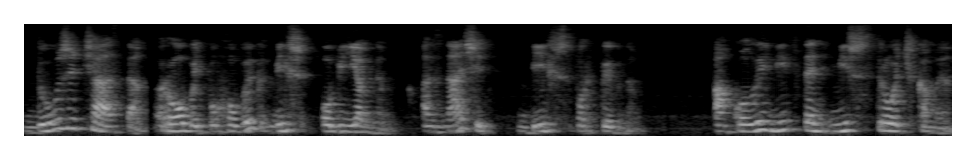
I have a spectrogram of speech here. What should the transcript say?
дуже часто робить пуховик більш об'ємним, а значить більш спортивним. А коли відстань між строчками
